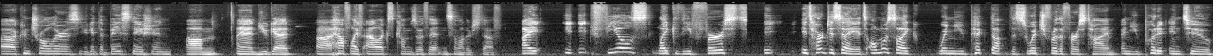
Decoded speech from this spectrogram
uh, controllers. You get the base station. Um, and you get uh, Half Life Alyx comes with it and some other stuff. I. It, it feels like the first. It, it's hard to say. It's almost like when you picked up the Switch for the first time and you put it into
